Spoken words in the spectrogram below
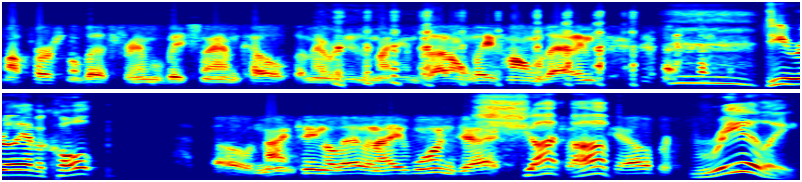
My personal best friend will be Sam Colt. I never knew the man, but I don't leave home without him. Do you really have a Colt? Oh, 1911 A1, Jack. Shut up. Caliber. Really?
